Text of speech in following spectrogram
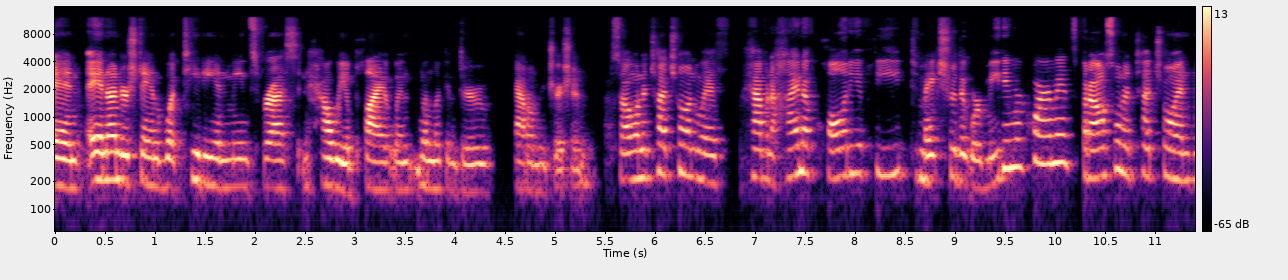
and and understand what TDN means for us and how we apply it when when looking through cattle nutrition. So I want to touch on with having a high enough quality of feed to make sure that we're meeting requirements, but I also want to touch on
